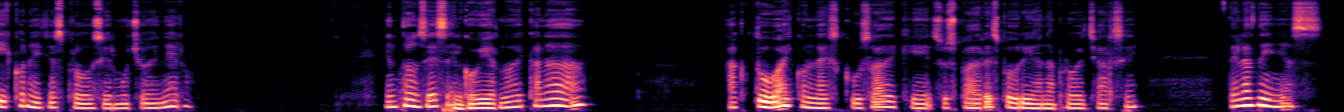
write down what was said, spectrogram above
y con ellas producir mucho dinero. Entonces el gobierno de Canadá actúa y con la excusa de que sus padres podrían aprovecharse de las niñas,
